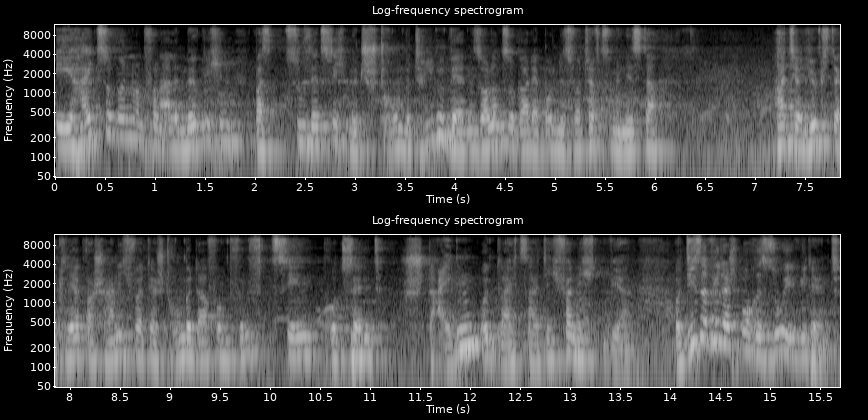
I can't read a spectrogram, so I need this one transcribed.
E-Heizungen und von allem Möglichen, was zusätzlich mit Strom betrieben werden soll. Und sogar der Bundeswirtschaftsminister hat ja jüngst erklärt, wahrscheinlich wird der Strombedarf um 15 Prozent steigen und gleichzeitig vernichten wir. Und dieser Widerspruch ist so evident,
